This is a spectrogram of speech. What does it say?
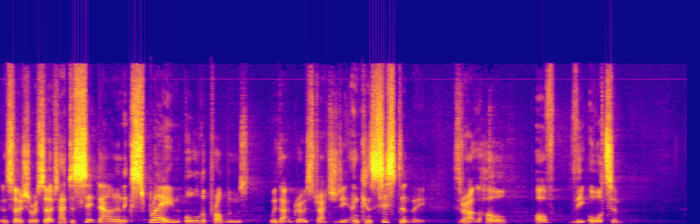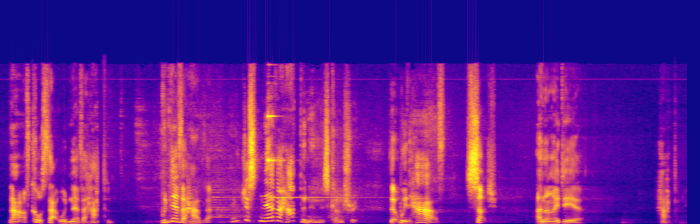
and Social Research had to sit down and explain all the problems with that growth strategy and consistently throughout the whole of the autumn. Now, of course, that would never happen. We'd never have that. It would just never happen in this country that we'd have such an idea happening.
